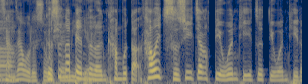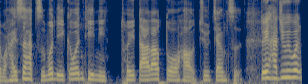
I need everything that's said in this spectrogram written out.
享啊在我的 media。可是那边的人看不到，他会持续这样丢问题，一直丢问题的吗？还是他只问你一个问题，你回答到多好就这样子？对他就会问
